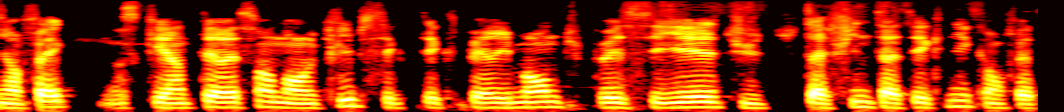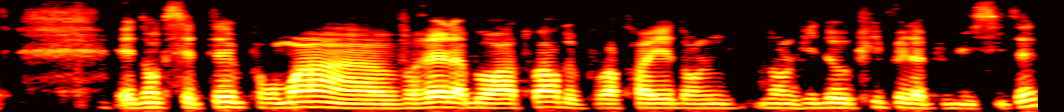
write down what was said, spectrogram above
Et en fait, ce qui est intéressant dans le clip, c'est que tu expérimentes, tu peux essayer, tu t'affines ta technique, en fait. Et donc, c'était pour moi un vrai laboratoire de pouvoir travailler dans le, dans le vidéoclip et la publicité.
